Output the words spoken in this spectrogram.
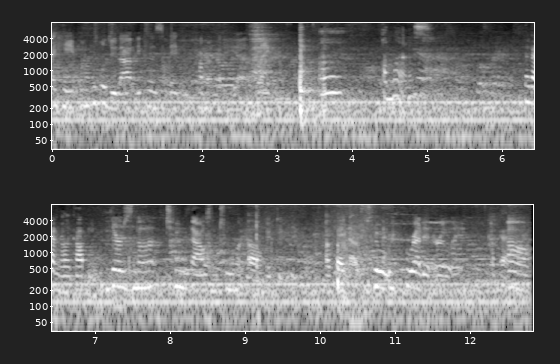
I hate when people do that because they haven't read it yet. Like, Uh, unless. I got an early copy. there's not 2,250 people Okay, no. who read it early. Okay. Um,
